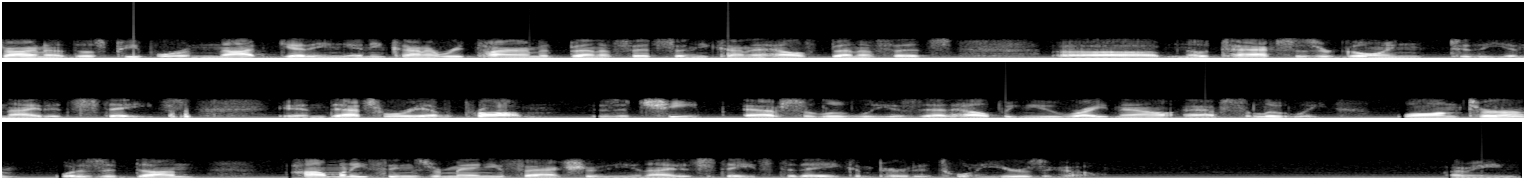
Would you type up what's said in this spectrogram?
China, those people are not getting any kind of retirement benefits, any kind of health benefits. Uh, no taxes are going to the United States. And that's where we have a problem. Is it cheap? Absolutely. Is that helping you right now? Absolutely. Long term, what has it done? How many things are manufactured in the United States today compared to 20 years ago? I mean,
